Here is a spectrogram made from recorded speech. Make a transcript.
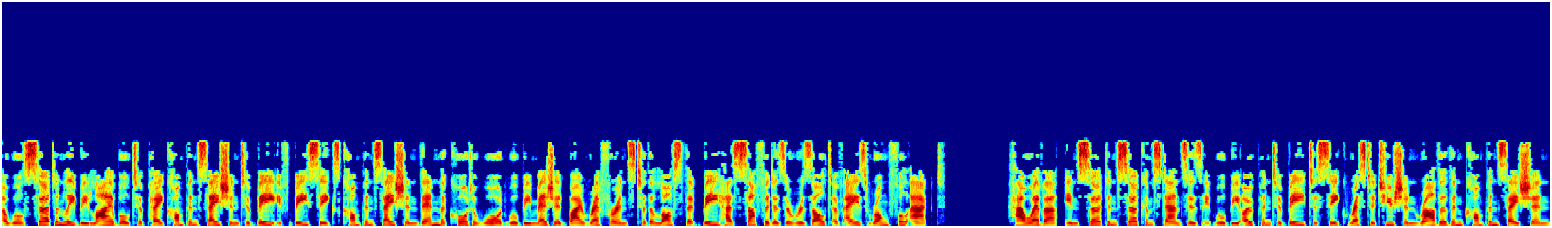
A will certainly be liable to pay compensation to B if B seeks compensation then the court award will be measured by reference to the loss that B has suffered as a result of A's wrongful act. However, in certain circumstances it will be open to B to seek restitution rather than compensation.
